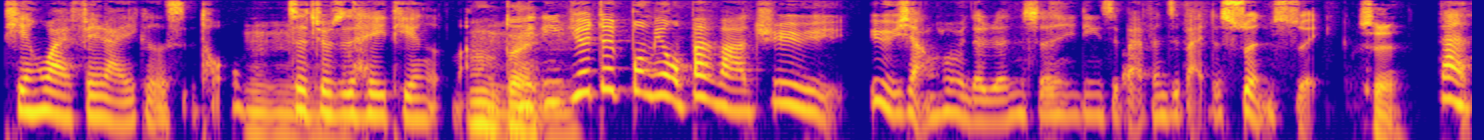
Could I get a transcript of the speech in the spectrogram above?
天外飞来一颗石头，嗯，嗯，这就是黑天鹅嘛。嗯，对，你绝对不没有办法去预想说你的人生一定是百分之百的顺遂，是。但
